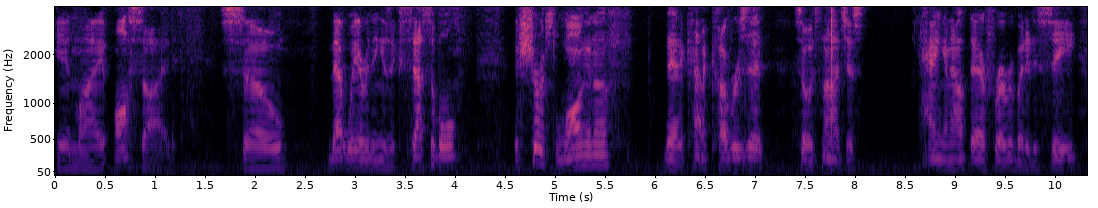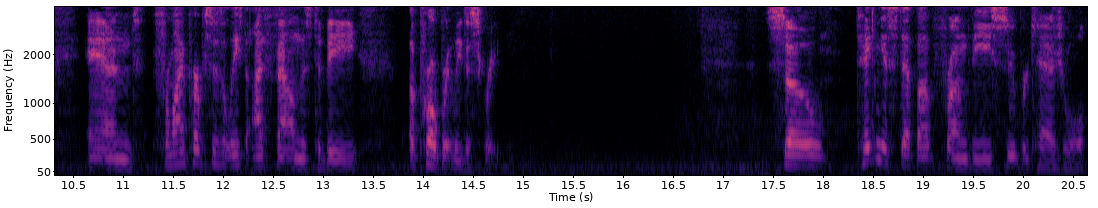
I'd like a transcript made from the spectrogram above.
in my offside. So that way everything is accessible. The shirt's long enough that it kind of covers it, so it's not just hanging out there for everybody to see. And for my purposes, at least, I found this to be appropriately discreet. So taking a step up from the super casual,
